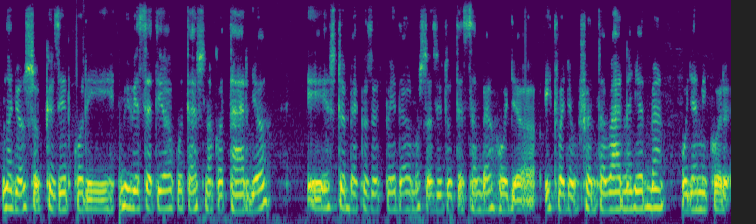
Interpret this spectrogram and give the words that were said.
Nagyon sok középkori művészeti alkotásnak a tárgya, és többek között például most az jutott eszembe, hogy a, itt vagyunk fönt a Várnegyedben, hogy amikor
